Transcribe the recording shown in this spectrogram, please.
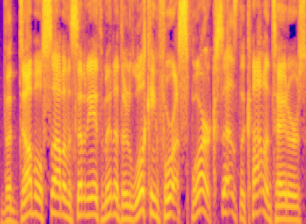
The double sub in the 78th minute. They're looking for a spark, says the commentators.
